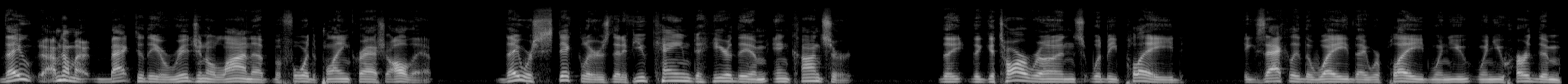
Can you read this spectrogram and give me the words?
they I'm talking about back to the original lineup before the plane crash, all that. They were sticklers that if you came to hear them in concert, the the guitar runs would be played exactly the way they were played when you when you heard them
